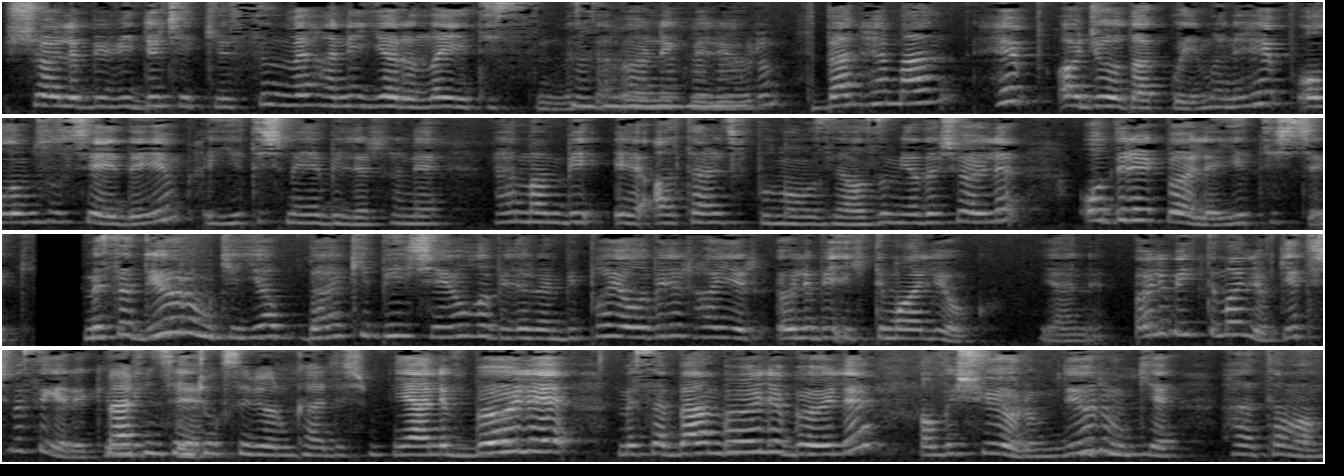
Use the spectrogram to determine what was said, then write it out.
şöyle bir video çekilsin ve hani yarına yetişsin mesela Hı hı hı örnek hı. veriyorum. Ben hemen hep acı odaklıyım. Hani hep olumsuz şeydeyim. E, Yetişmeyebilir. Hani hemen bir e, alternatif bulmamız lazım ya da şöyle o direkt böyle yetişecek. Mesela diyorum ki ya belki bir şey olabilir, hani bir pay olabilir. Hayır, öyle bir ihtimal yok. Yani öyle bir ihtimal yok. Yetişmesi gerekiyor. Berfin Bitti. seni çok seviyorum kardeşim. Yani böyle mesela ben böyle böyle alışıyorum. Diyorum ki ha tamam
